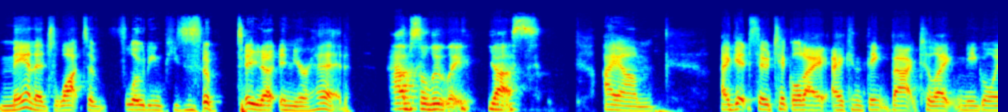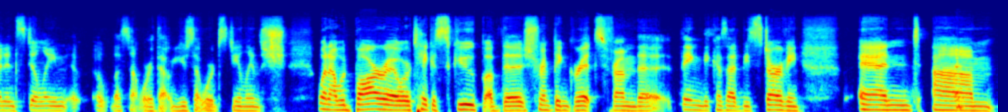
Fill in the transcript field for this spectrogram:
manage lots of floating pieces of data in your head. Absolutely. Yes. I um i get so tickled. I i can think back to like me going and stealing oh, let's not word that use that word stealing. Shh, when i would borrow or take a scoop of the shrimp and grits from the thing because i'd be starving. And um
